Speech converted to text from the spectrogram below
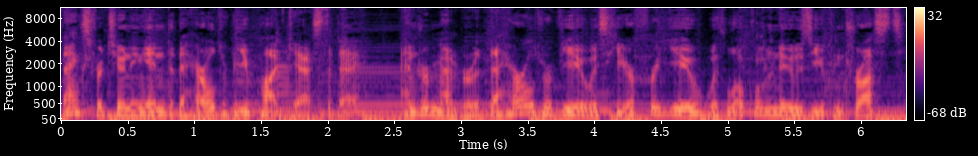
Thanks for tuning in to the Herald Review podcast today. And remember, the Herald Review is here for you with local news you can trust.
